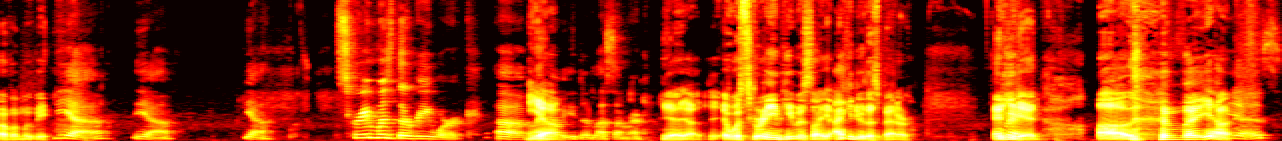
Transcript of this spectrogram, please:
of a movie. Yeah, yeah, yeah. Scream was the rework of I Yeah. Know What You Did Last Summer. Yeah, yeah. It was Scream, he was like, I can do this better, and he did. Uh, but yeah, Yes.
